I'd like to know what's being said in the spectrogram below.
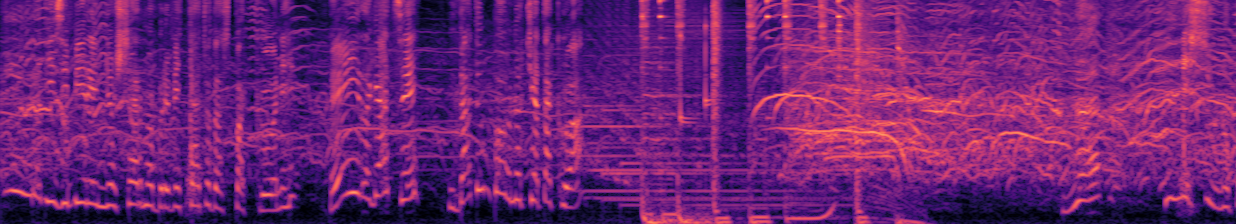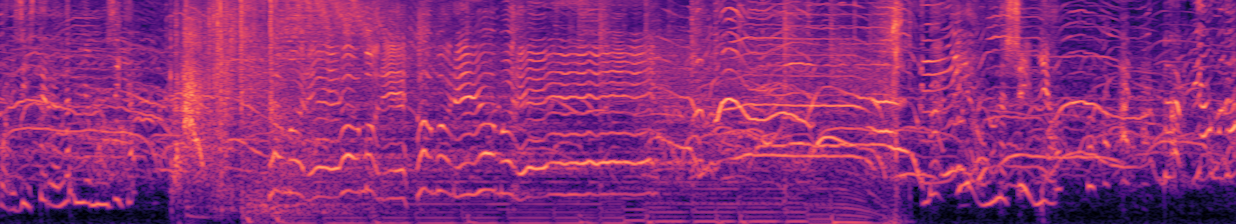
È ora di esibire il mio charme brevettato da spaccone. Ehi, ragazze, date un po' un'occhiata qua. Eh? Nessuno può resistere alla mia musica. Ma io ho una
